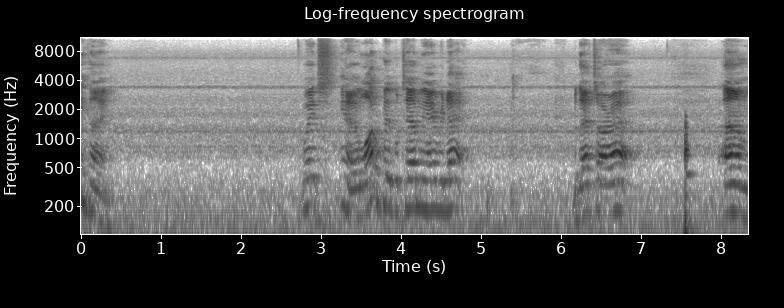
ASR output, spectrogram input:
anything. Which, you know, a lot of people tell me every day. but that's all right. Um,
